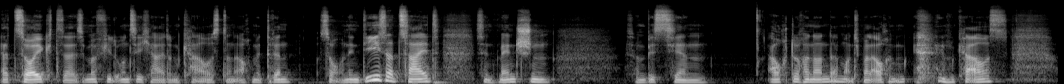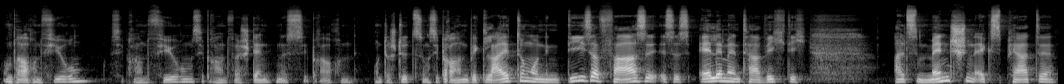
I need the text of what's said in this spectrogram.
erzeugt. Da ist immer viel Unsicherheit und Chaos dann auch mit drin. So, und in dieser Zeit sind Menschen so ein bisschen auch durcheinander, manchmal auch im, im Chaos und brauchen Führung. Sie brauchen Führung, sie brauchen Verständnis, sie brauchen Unterstützung, sie brauchen Begleitung. Und in dieser Phase ist es elementar wichtig, als Menschenexperte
